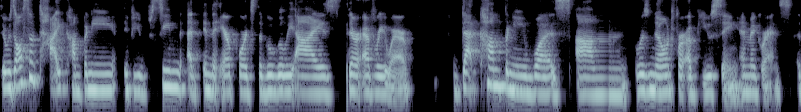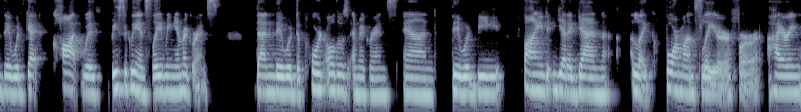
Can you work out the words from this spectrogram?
There was also Thai Company. If you've seen at, in the airports, the googly eyes, they're everywhere. That company was um, was known for abusing immigrants. They would get caught with basically enslaving immigrants then they would deport all those immigrants and they would be fined yet again like four months later for hiring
